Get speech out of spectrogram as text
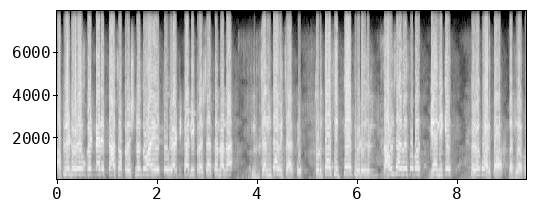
आपले डोळे उघडणार आहेत का? असा प्रश्न जो आहे तो या ठिकाणी प्रशासनाला जनता विचारते. तुर्तास इतकंच व्हिडिओ राहुल साळवे सोबत मी अनिकेत ठळक वार्ता बदलापूर.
